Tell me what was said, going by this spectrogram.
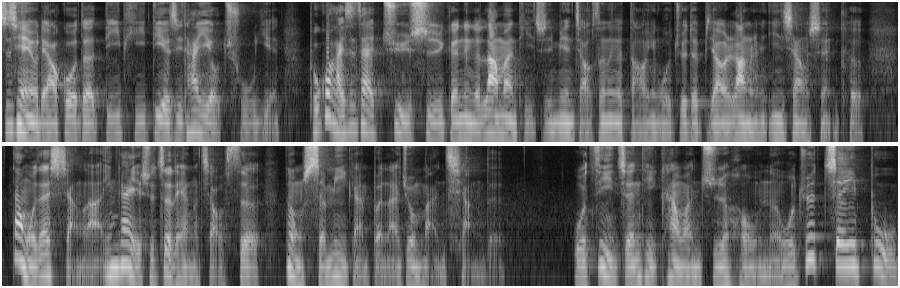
之前有聊过的 D.P. 第二季，他也有出演，不过还是在句式跟那个浪漫体质里面角色那个导演，我觉得比较让人印象深刻。但我在想啦，应该也是这两个角色那种神秘感本来就蛮强的。我自己整体看完之后呢，我觉得这一部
